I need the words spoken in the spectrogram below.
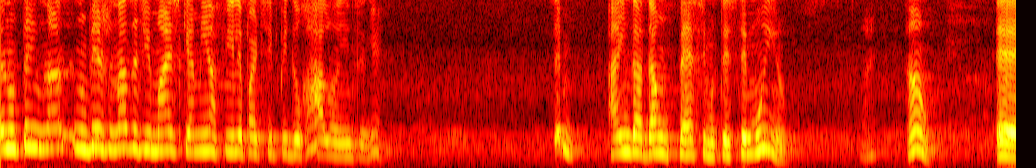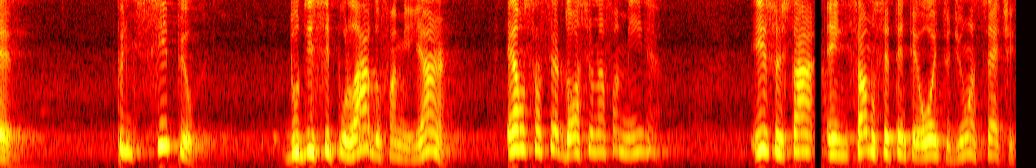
eu não tenho nada, não vejo nada demais que a minha filha participe do Halloween. Você ainda dá um péssimo testemunho. Não, é princípio do discipulado familiar é o sacerdócio na família. Isso está em Salmo 78, de 1 a 7.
